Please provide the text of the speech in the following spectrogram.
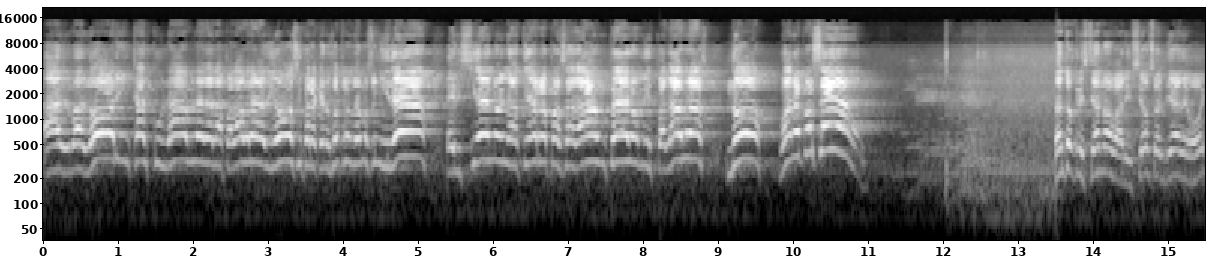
al valor incalculable de la palabra de Dios. Y para que nosotros demos una idea, el cielo y la tierra pasarán, pero mis palabras no van a pasar. Tanto cristiano avaricioso el día de hoy.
